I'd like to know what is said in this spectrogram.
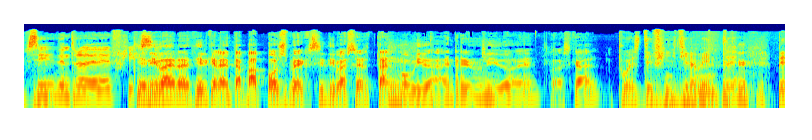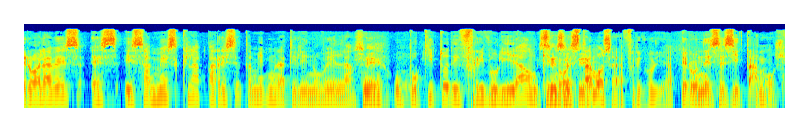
sí, dentro de Netflix. ¿Quién sí. iba a decir que la etapa post-Brexit iba a ser tan movida en Reino Unido, eh, Pascal? Pues definitivamente, pero a la vez es, esa mezcla parece también una telenovela, Sí. un poquito de frivolidad, aunque Sí, no sí, sí. estamos a la frivolidad, pero necesitamos.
